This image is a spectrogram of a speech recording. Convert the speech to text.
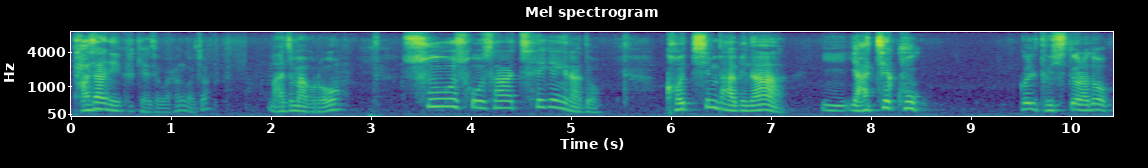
다산이 그렇게 해석을 한 거죠. 마지막으로 수소사 체갱이라도 거친 밥이나 이 야채국을 드시더라도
